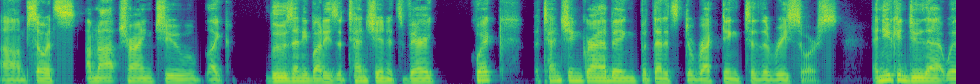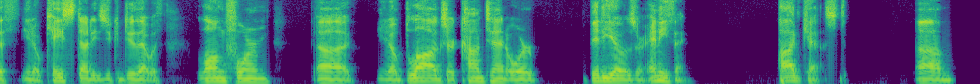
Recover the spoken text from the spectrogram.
Um, so it's, I'm not trying to like lose anybody's attention. It's very quick attention grabbing, but then it's directing to the resource. And you can do that with, you know, case studies. You can do that with long form, uh, you know, blogs or content or videos or anything, podcast. Um,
